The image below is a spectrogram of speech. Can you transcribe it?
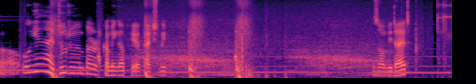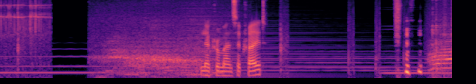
Oh, oh yeah, I do remember coming up here, actually. Zombie died. Necromancer cried.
